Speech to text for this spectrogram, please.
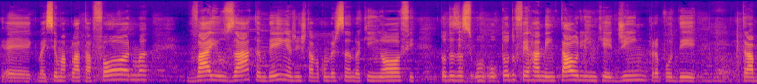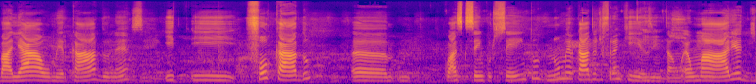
É, que vai ser uma plataforma, vai usar também, a gente estava conversando aqui em off, todas as, o, todo o ferramental LinkedIn para poder trabalhar o mercado, né? E, e focado uh, quase que 100% no mercado de franquias. Então, é uma área de,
